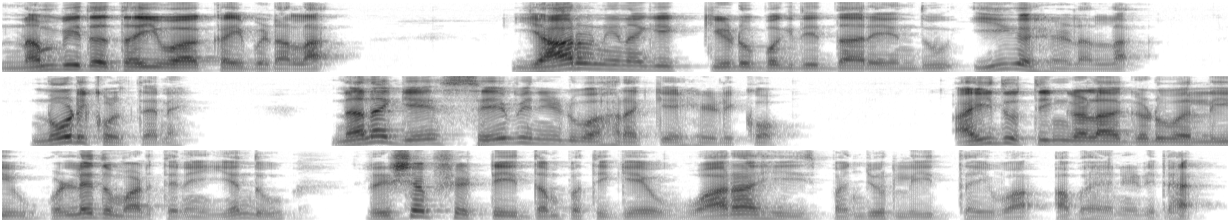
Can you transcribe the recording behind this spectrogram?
ನಂಬಿದ ದೈವ ಕೈಬಿಡಲ್ಲ. ಯಾರು ನಿನಗೆ ಕೇಡು ಬಗೆದಿದ್ದಾರೆ ಎಂದು ಈಗ ಹೇಳಲ್ಲ. ನೋಡಿಕೊಳ್ತೇನೆ. ನನಗೆ ಸೇವೆ ನೀಡುವ ಹರಕೆ ಹೇಳಿಕೊ. ಐದು ತಿಂಗಳ ಗಡುವಲ್ಲಿ ಒಳ್ಳೆಯದು ಮಾಡ್ತೇನೆ ಎಂದು ರಿಷಬ್ ಶೆಟ್ಟಿ ದಂಪತಿಗೆ ವಾರಾಹಿ ಪಂಜುರ್ಲಿ ದೈವ ಅಭಯ ನೀಡಿದೆ.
